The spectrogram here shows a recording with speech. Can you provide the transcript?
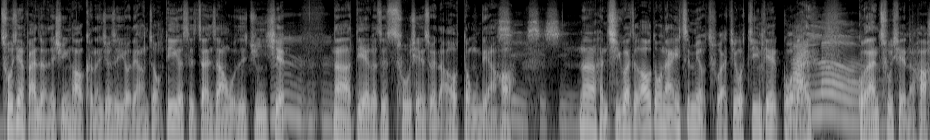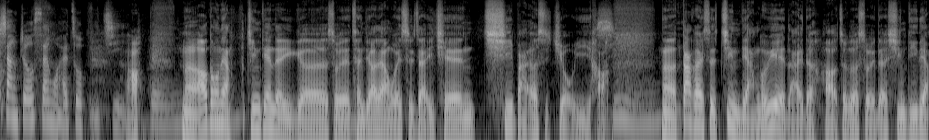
出现反转的讯号，可能就是有两种，第一个是站上五日均线。那第二个是出现所谓的凹动量哈，是是是。那很奇怪，这个凹动量一直没有出来，结果今天果然果然出现了哈。上周三我还做笔记。好，对。那凹动量今天的一个所谓的成交量维持在一千七百二十九亿哈。那大概是近两个月来的哈这个所谓的新低量。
